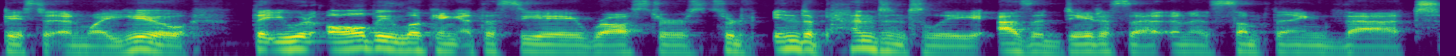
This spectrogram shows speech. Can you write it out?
based at NYU, that you would all be looking at the CAA rosters sort of independently as a data set and as something that,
